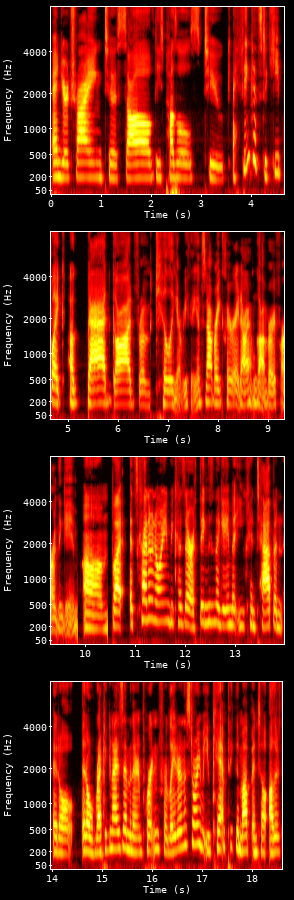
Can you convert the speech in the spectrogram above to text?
and you're trying to solve these puzzles to. I think it's to keep like a bad god from killing everything. It's not very clear right now. I haven't gotten very far in the game. Um, but it's kind of annoying because there are things in the game that you can tap and it'll it'll recognize them and they're important for later in the story, but you can't pick them up until other things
